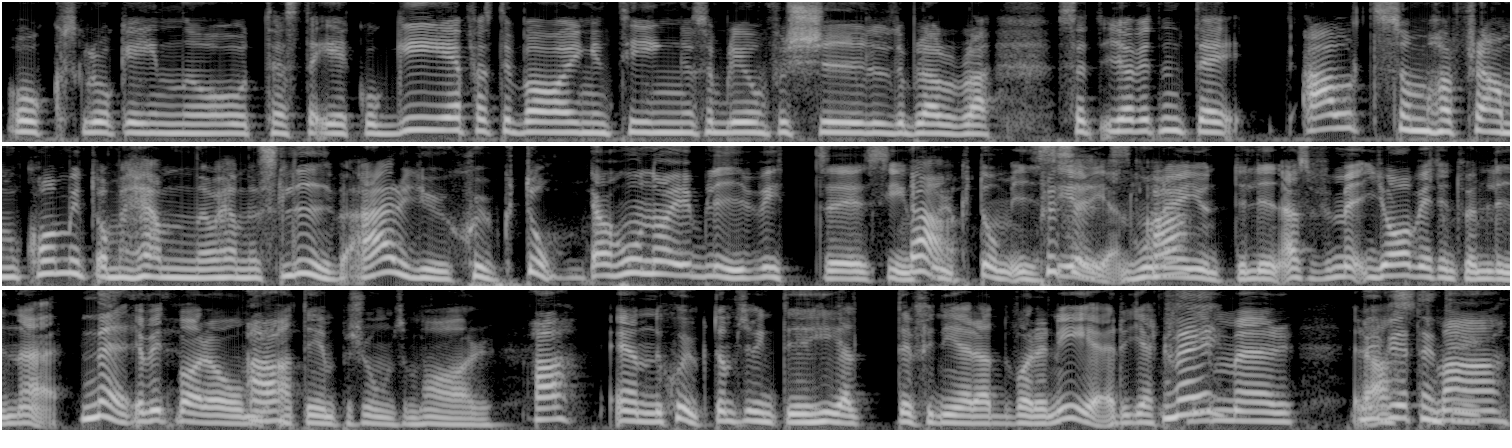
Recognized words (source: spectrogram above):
och skulle åka in och testa EKG fast det var ingenting och så blev hon förkyld och bla bla bla. Så att jag vet inte, allt som har framkommit om henne och hennes liv är ju sjukdom. Ja, hon har ju blivit eh, sin Ja, sjukdom i precis. serien. Hon Ja. är ju inte Lina. Alltså för mig, jag vet inte vem Lina är. Nej. Jag vet bara om Ja. att det är en person som har. En sjukdom som inte är helt definierad vad den är. Hjärtflimmer? Är det astma?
